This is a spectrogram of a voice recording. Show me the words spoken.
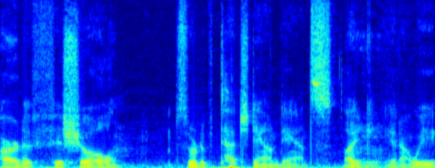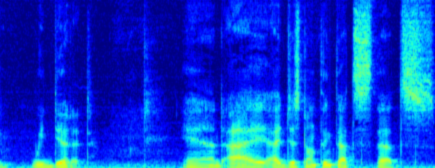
artificial sort of touchdown dance like Mhm. you know we we did it and I, I just don't think that's that's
